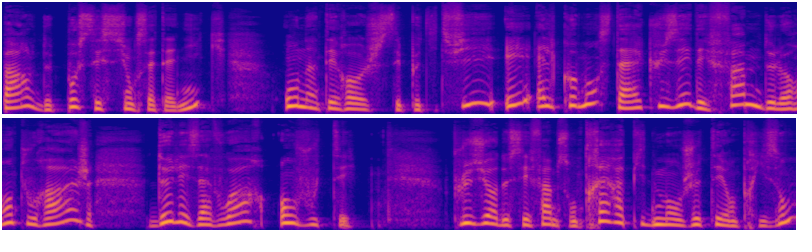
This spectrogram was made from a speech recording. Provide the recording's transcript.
parle de possession satanique. On interroge ces petites filles et elles commencent à accuser des femmes de leur entourage de les avoir envoûtées. Plusieurs de ces femmes sont très rapidement jetées en prison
